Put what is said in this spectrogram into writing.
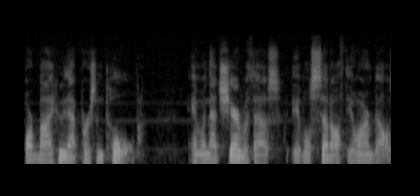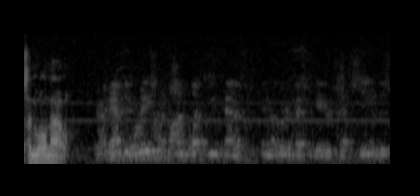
or by who that person told. And when that's shared with us, it will set off the alarm bells and we'll know. Captain, based upon what you have and other investigators have seen of this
